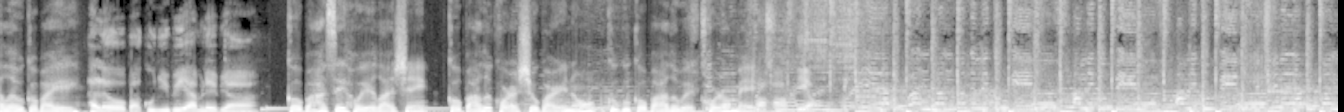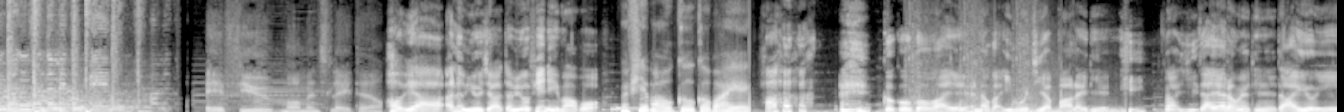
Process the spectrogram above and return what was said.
Hello ကိုပါရေ ဟယ်လိုဘာကူညီပေးရမလဲဗျာ ကိုပါစေဟိုရလာရှင်ကိုပါလို့ခေါ်ရရှုပ်ပါရင်နော်ကိုကိုကိုပါလို့ပဲခေါ်ရမယ် ဟာဟာဟေ့အောင် A few moments later. ဟောဗျာအဲ့လိုမျိုးကြတမျိုးဖြစ်နေမှာပေါ့ မဖြစ်ပါဘူးကိုကိုပါရေ ဟာဟာဟာကိုကိုကိုပါရဲ့အနောက်က emoji ကပါလိုက်တယ်ဟိငါရီးစားရတော့မယ်ထင်တယ်ဒါကြီးရောရေ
